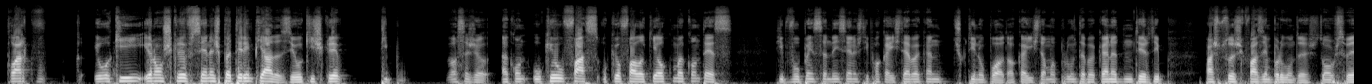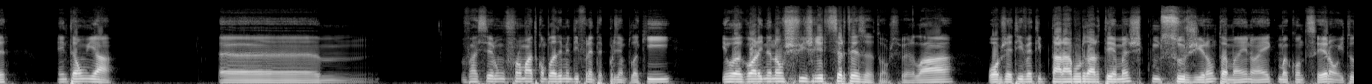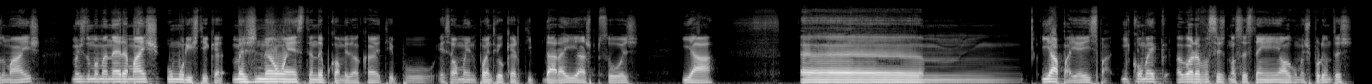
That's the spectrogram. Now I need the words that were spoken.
claro que eu aqui eu não escrevo cenas para terem piadas, eu aqui escrevo tipo, ou seja, a o que eu faço, o que eu falo aqui é o que me acontece. Tipo, vou pensando em cenas tipo, ok, isto é bacana de discutir no pod, ok, isto é uma pergunta bacana de meter tipo para as pessoas que fazem perguntas, estão a perceber? Então, já. Ahm, vai ser um formato completamente diferente. Por exemplo, aqui eu agora ainda não vos fiz rir de certeza, estão a perceber? Lá o objetivo é tipo estar a abordar temas que me surgiram também, não é? Que me aconteceram e tudo mais, mas de uma maneira mais humorística. Mas não é stand-up comedy, ok? Tipo, esse é o main point que eu quero tipo, dar aí às pessoas. E há. Ahm, E há, pá, é isso, pá. E como é que. Agora vocês, não sei se têm algumas perguntas,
